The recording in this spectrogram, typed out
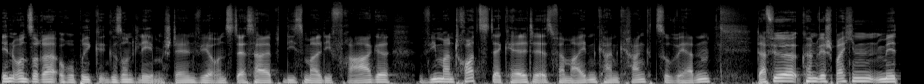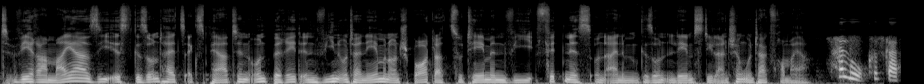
In unserer Rubrik Gesund Leben stellen wir uns deshalb diesmal die Frage, wie man trotz der Kälte es vermeiden kann, krank zu werden. Dafür können wir sprechen mit Vera Meyer. Sie ist Gesundheitsexpertin und berät in Wien Unternehmen und Sportler zu Themen wie Fitness und einem gesunden Lebensstil. Einen schönen guten Tag, Frau Meyer. Hallo, grüß Gott.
